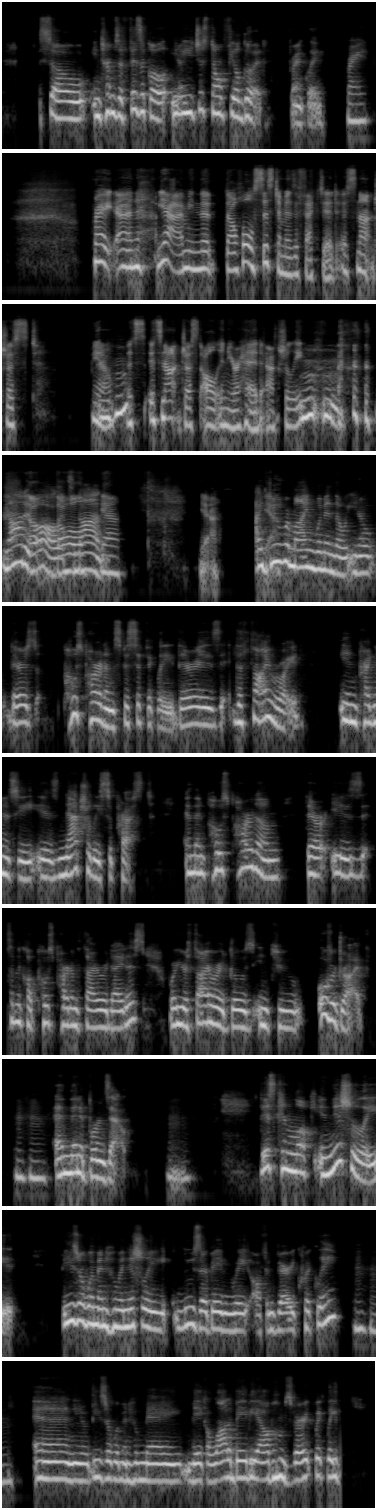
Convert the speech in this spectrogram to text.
so in terms of physical you know you just don't feel good frankly Right. Right. And yeah, I mean the the whole system is affected. It's not just you know, Mhm. it's it's not just all in your head actually. Not at The- all the it's whole- not Yeah. Yeah. I do remind women though you know there's postpartum specifically there is the thyroid in pregnancy is naturally suppressed and then postpartum there is something called postpartum thyroiditis where your thyroid goes into overdrive Mhm. and then it burns out Mhm. this can look initially these are women who initially lose their baby weight often very quickly Mhm. And you know these are women who may make a lot of baby albums very quickly.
